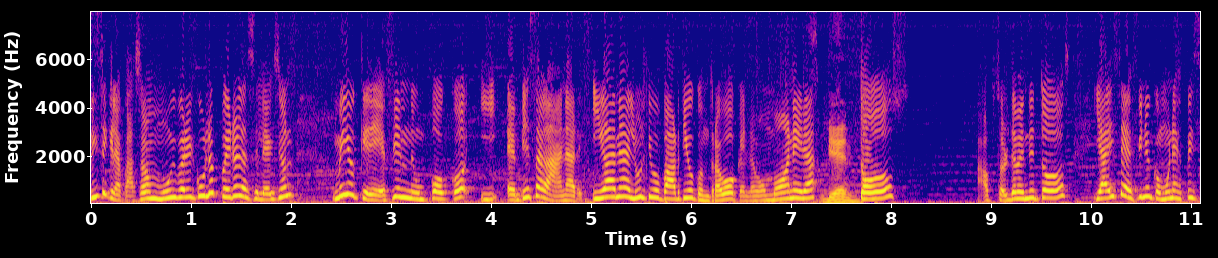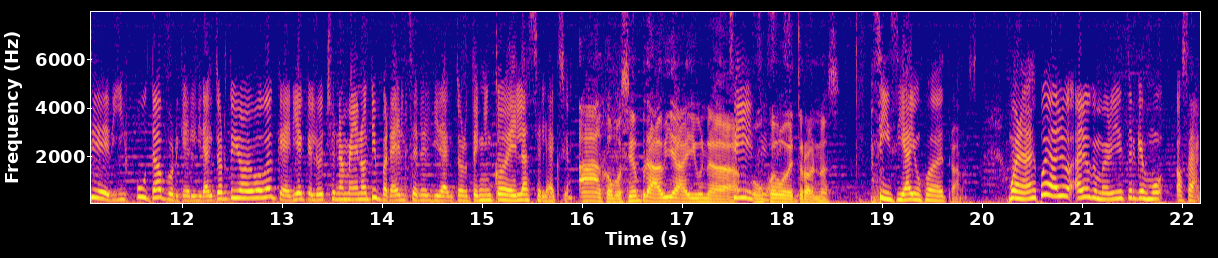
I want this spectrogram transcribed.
Dice que la pasaron muy por el culo, pero la selección medio que defiende un poco y empieza a ganar. Y gana el último partido contra Boca en la bombonera. Bien. Todos, absolutamente todos. Y ahí se define como una especie de disputa porque el director técnico de Boca quería que lo echen a Menotti para él ser el director técnico de la selección. Ah, como siempre había ahí una, Sí, un sí, juego sí, de tronos. Sí, sí, hay un juego de tronos. Bueno, después algo, algo que me olvidé decir que es muy, o sea,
